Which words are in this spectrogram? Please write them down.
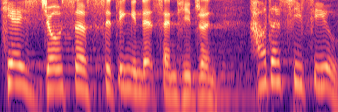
here is Joseph sitting in that Sanhedrin. How does he feel?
